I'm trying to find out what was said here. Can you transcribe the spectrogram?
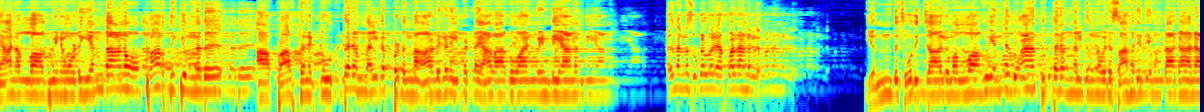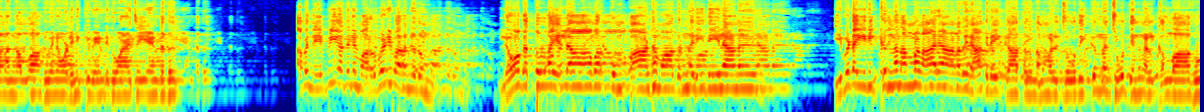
ഞാൻ അള്ളാഹുവിനോട് എന്താണോ പ്രാർത്ഥിക്കുന്നത് ആ പ്രാർത്ഥനയ്ക്ക് ഉത്തരം നൽകപ്പെടുന്ന ആളുകളിൽപ്പെട്ട ആളാകുവാൻ വേണ്ടിയാണ്. അത് നല്ല സുഖമുള്ള ഒരു എന്ത് ചോദിച്ചാലും അള്ളാഹു എന്റെ ദുആക്ക് ഉത്തരം നൽകുന്ന ഒരു സാഹചര്യം ഉണ്ടാകാനാണ് അങ്ങ് അള്ളാഹുവിനോട് എനിക്ക് വേണ്ടി ദുആ ചെയ്യേണ്ടത്. അപ്പൊ നബി അതിന് മറുപടി പറഞ്ഞതും ലോകത്തുള്ള എല്ലാവർക്കും പാഠമാകുന്ന രീതിയിലാണ്. ഇവിടെ ഇരിക്കുന്ന നമ്മൾ ആരാണ് അതിന് ആഗ്രഹിക്കാത്തത്? നമ്മൾ ചോദിക്കുന്ന ചോദ്യങ്ങൾക്ക് അള്ളാഹു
